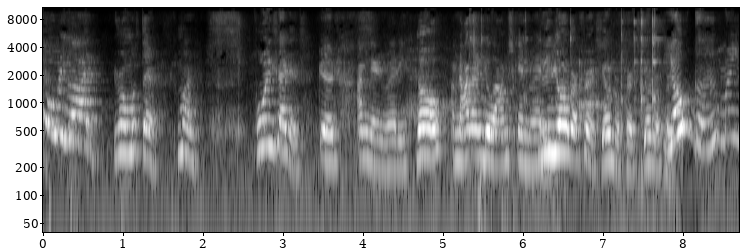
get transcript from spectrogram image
Oh my god. You're almost there. Come on. 40 seconds. Dude, I'm getting ready. No. I'm not gonna do it. I'm just getting Do ready. yogurt first. Yogurt first. Yogurt first. Yoga is my.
